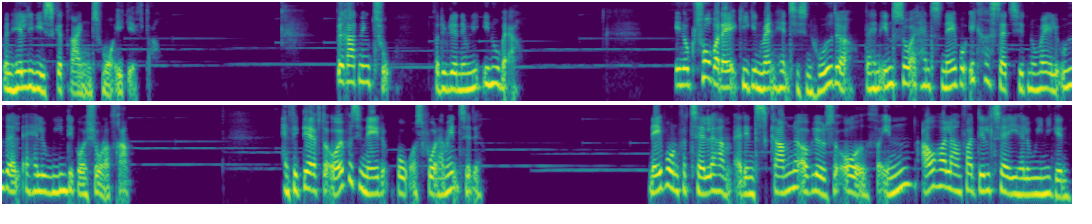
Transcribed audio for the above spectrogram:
Men heldigvis skal drengens mor ikke efter. Beretning 2, for det bliver nemlig endnu værre. En oktoberdag gik en mand hen til sin hoveddør, da han indså, at hans nabo ikke havde sat sit normale udvalg af Halloween-dekorationer frem. Han fik derefter øje på sin nabo og spurgte ham ind til det. Naboen fortalte ham, at en skræmmende oplevelse året forinden afholder ham fra at deltage i Halloween igen.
